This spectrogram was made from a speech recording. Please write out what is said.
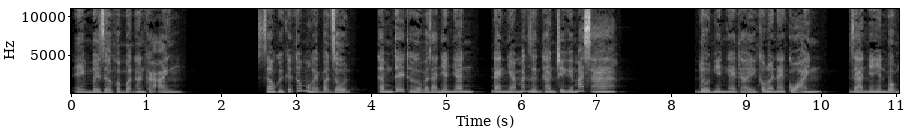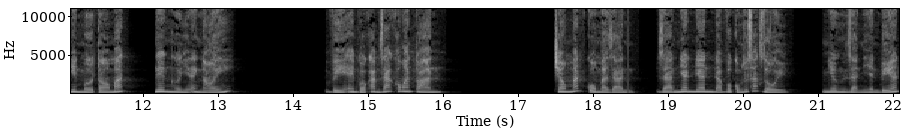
Em bây giờ còn bận hơn cả anh. Sau khi kết thúc một ngày bận rộn, thầm Tê Thừa và già nhân nhân đang nhắm mắt dưỡng thần trên ghế massage. Đột nhiên nghe thấy câu nói này của anh, giàn nhân nhân bỗng nhiên mở to mắt, nghiêng người nhìn anh nói. Vì em có cảm giác không an toàn. Trong mắt của bà giàn, giàn nhân nhân đã vô cùng xuất sắc rồi. Nhưng giàn nhân nhân biết,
